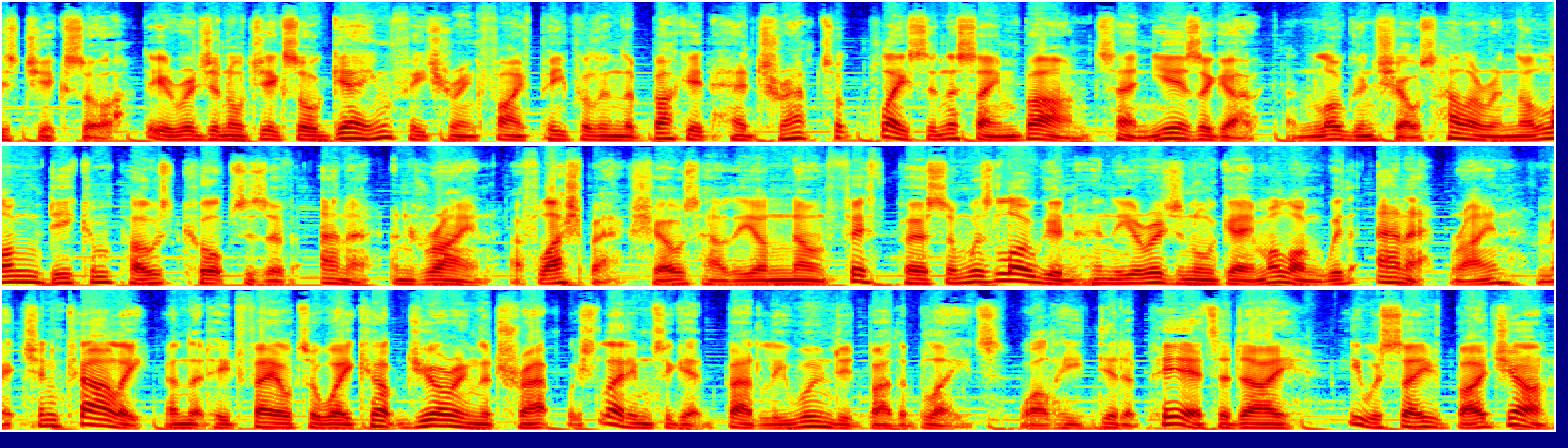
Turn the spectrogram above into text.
is Jigsaw. The original Jigsaw game, featuring five people in the bucket head trap, took place in the same barn 10 years ago, and Logan shows Halloran the long decomposed corpses of Anna and Ryan. A flashback shows how the unknown fifth person was Logan in the original game along with Anna, Ryan, Mitch and Carly, and that he'd failed to wake up during the trap which led him to get badly wounded by the blades. While he did appear to die, he was saved by John,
